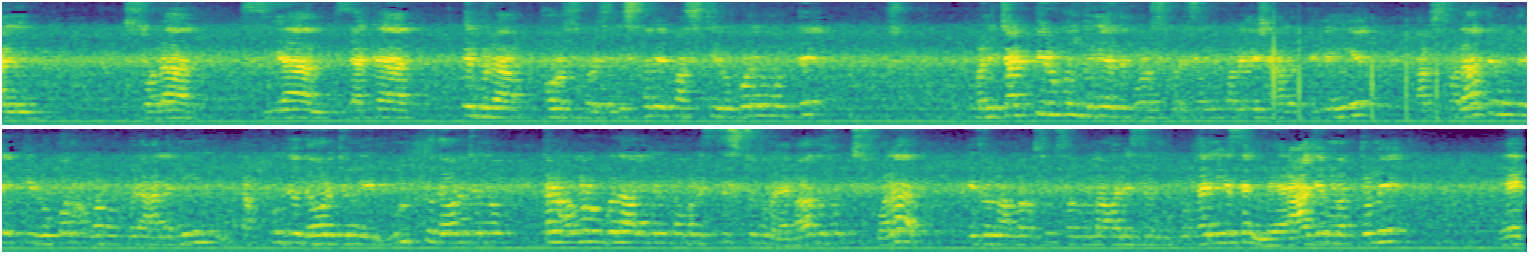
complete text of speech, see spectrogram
জানি সলাদ সিয়াম জাকাত এগুলা খরচ করেছেন। ইসলামের পাঁচটি রোপণের মধ্যে মানে চারটি রোপণ দুনিয়াতে খরচ করেছেন, কলেজে শাহাদাত থেকে নিয়ে। আর সলাতের মধ্যে একটি রোপণ আল্লাহ রব্বুল আলমিন তাৎপর্য দেওয়ার জন্য গুরুত্ব দেওয়ার জন্য। কারণ আল্লাহ রব্বুল আলমিন আমাদের শ্রেষ্ঠতম এবাদত হচ্ছে সলাৎ। এই জন্য আল্লাহ রসুল সাল্লাহ আলাইসলাম কোথায় নিয়েছেন? মেয়েরাজের মাধ্যমে এক,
